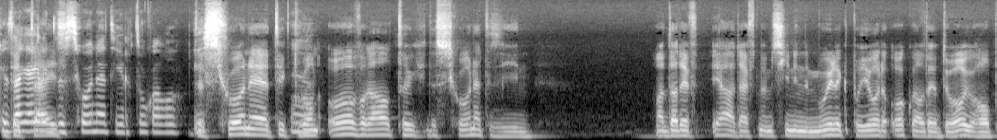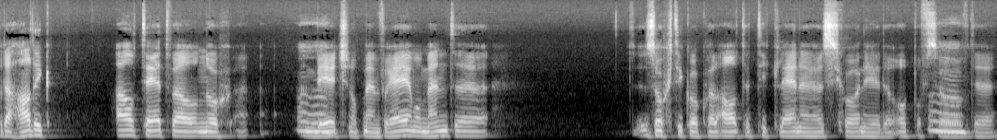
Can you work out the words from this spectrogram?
Je zag eigenlijk de schoonheid hier toch al. de schoonheid. Ik begon overal terug de schoonheid te zien. Maar dat heeft, ja, dat heeft me misschien in de moeilijke periode ook wel erdoor geholpen. Dat had ik altijd wel nog eh, een beetje. Op mijn vrije momenten zocht ik ook wel altijd die kleine schoonheden op of zo. Of de,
